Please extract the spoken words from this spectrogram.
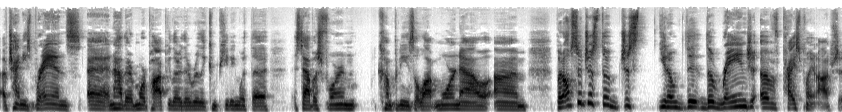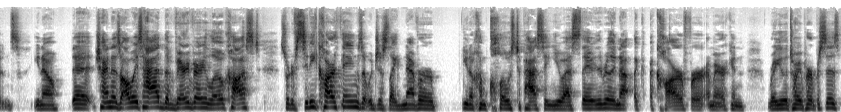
of Chinese brands uh, and how they're more popular. They're really competing with the established foreign companies a lot more now. Um, but also just the just you know the the range of price point options. You know, that China's always had the very very low cost sort of city car things that would just like never you know come close to passing us they, are really not like a car for american regulatory purposes.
